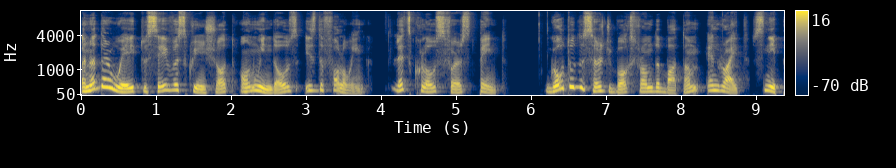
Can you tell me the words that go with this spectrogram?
Another way to save a screenshot on Windows is the following. Let's close first Paint. Go to the search box from the bottom and write Snip.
